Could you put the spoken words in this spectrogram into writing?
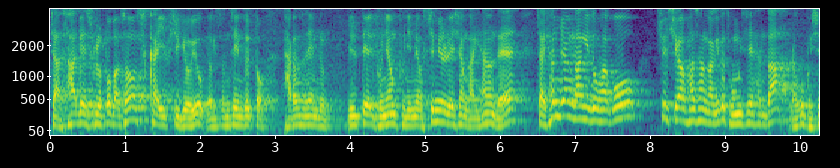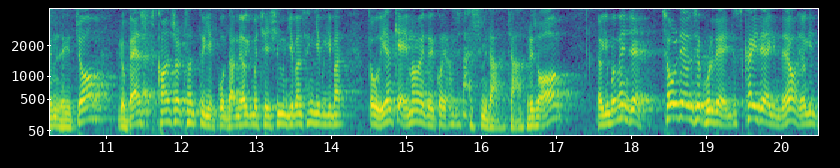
자 4배수를 뽑아서 스카 입시 교육 여기 선생님들 또 다른 선생님들 1대1 분양 분임형 시뮬레이션 강의 하는데 자 현장 강의도 하고 실시간 화상 강의도 동시에 한다라고 보시면 되겠죠. 그리고 베스트 컨설턴트 있고, 그다음에 여기 뭐 제시문 기반, 생기문 기반, 또 의학계 MRI도 있고 여러 가지 많습니다. 자, 그래서 여기 보면 이제 서울대, 연세, 고려대, 이제 스카이 대학인데요. 여기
